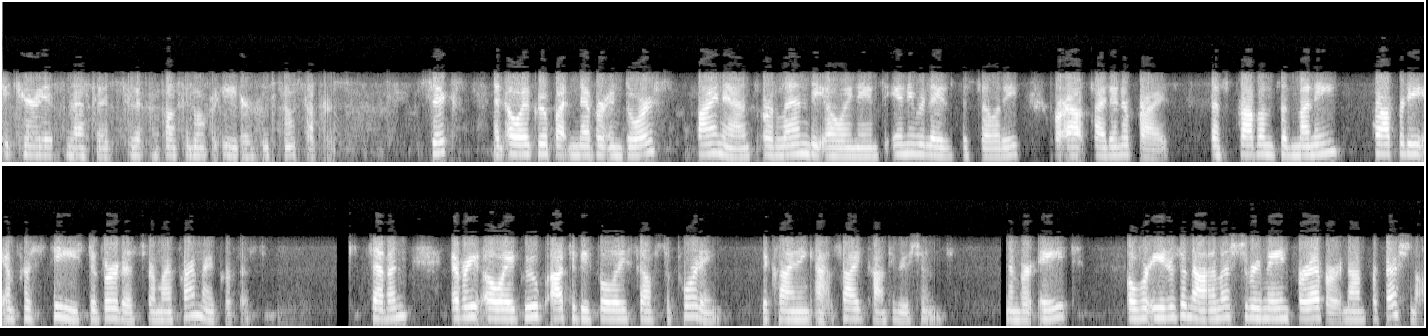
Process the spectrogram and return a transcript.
its message to the compulsive overeater who still suffers. Six, an OA group ought never endorse, finance, or lend the OA name to any related facility or outside enterprise, Thus, problems of money, property, and prestige divert us from our primary purpose. Seven, every OA group ought to be fully self supporting, declining outside contributions. Number eight, Overeaters Anonymous should remain forever non professional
